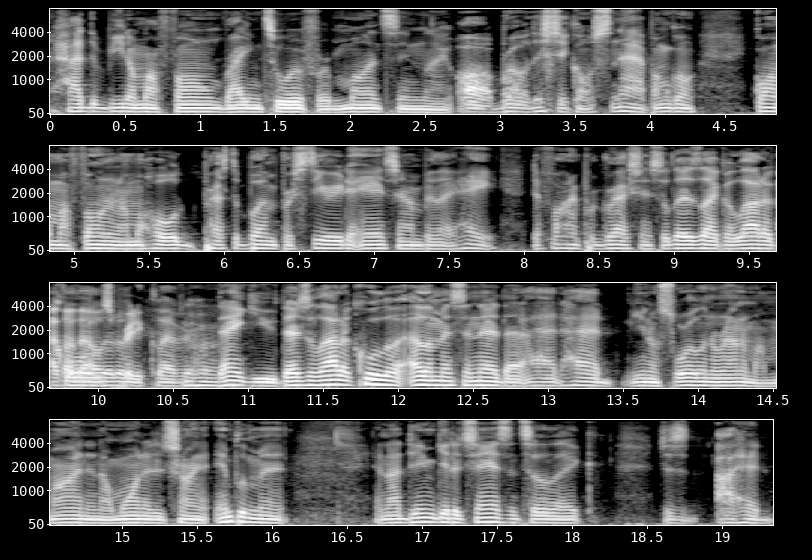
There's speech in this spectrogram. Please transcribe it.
had to beat on my phone, writing to it for months, and like, oh, bro, this shit gonna snap. I'm gonna go on my phone and I'm gonna hold, press the button for Siri to answer, and be like, hey, define progression. So there's like a lot of I cool thought that was little- pretty clever. Uh-huh. Thank you. There's a lot of cool little elements in there that I had had, you know, swirling around in my mind, and I wanted to try and implement, and I didn't get a chance until like, just I had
